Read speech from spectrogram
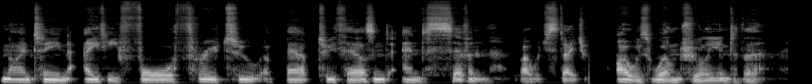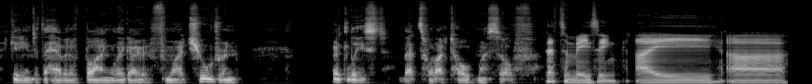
1984 through to about 2007, by which stage I was well and truly into the getting into the habit of buying Lego for my children. At least that's what I told myself. That's amazing. I uh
